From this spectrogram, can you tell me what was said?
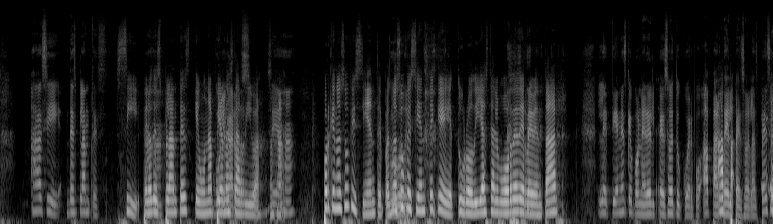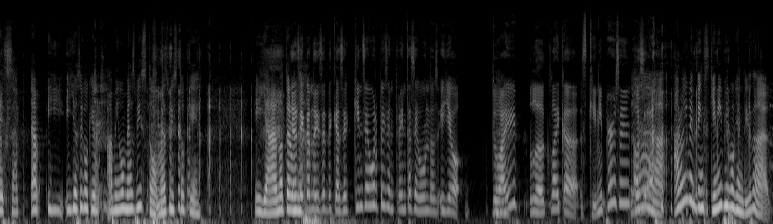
Ah, sí, desplantes. Sí, pero Ajá. desplantes que una pierna está arriba. Sí, Ajá. ajá. Porque no es suficiente, pues no es it. suficiente que tu rodilla esté al borde de reventar. Le tienes que poner el peso de tu cuerpo, aparte del Apa- peso de las pesas. Exacto. Ah, y, y yo sigo que, amigo, me has visto, me has visto que... Y ya no termino. sé cuando dices de que hacer 15 burpees en 30 segundos. Y yo, ¿do I look like a skinny person? O sea, Yeah, I don't even think skinny people can do that.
